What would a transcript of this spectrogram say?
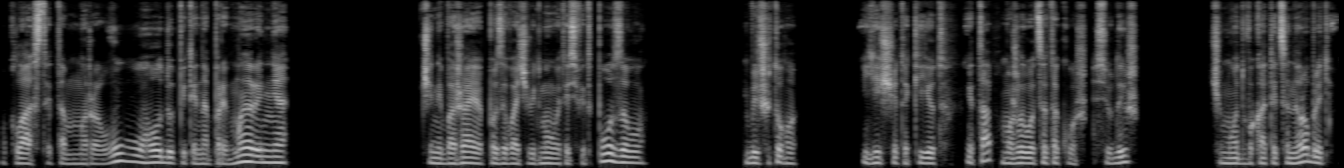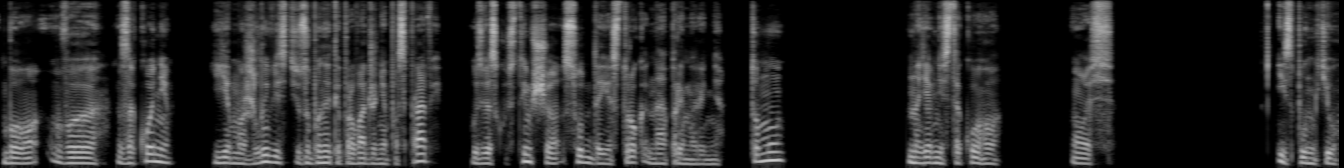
укласти там мирову угоду, піти на примирення, чи не бажає позивач відмовитись від позову. Більше того, є ще такий от етап, можливо, це також сюди ж. Чому адвокати це не роблять? Бо в законі є можливість зупинити провадження по справі у зв'язку з тим, що суд дає строк на примирення. Тому наявність такого ось із пунктів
